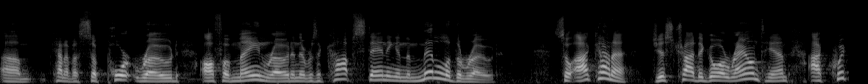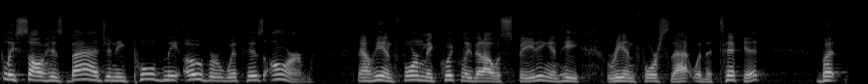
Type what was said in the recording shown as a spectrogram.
um, kind of a support road off a main road, and there was a cop standing in the middle of the road. So I kind of just tried to go around him. I quickly saw his badge, and he pulled me over with his arm. Now, he informed me quickly that I was speeding, and he reinforced that with a ticket. But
